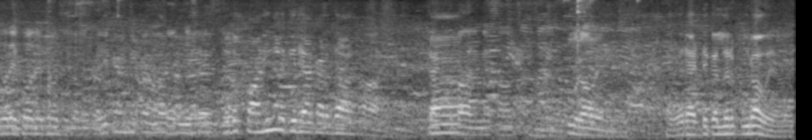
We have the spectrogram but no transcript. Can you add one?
ਉਹ ਦੇਖੋ ਦੇਖੋ। ਇਹ ਕੈਮੀਕਲ ਦਾ ਕਲਰ ਜਦੋਂ ਪਾਣੀ ਨਾਲ ਕਿਰਿਆ ਕਰਦਾ ਤਾਂ ਤਾਂ ਪੂਰਾ ਹੋ ਜਾਂਦਾ। ਰੈੱਡ ਕਲਰ ਪੂਰਾ ਹੋਇਆ ਹੈ।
